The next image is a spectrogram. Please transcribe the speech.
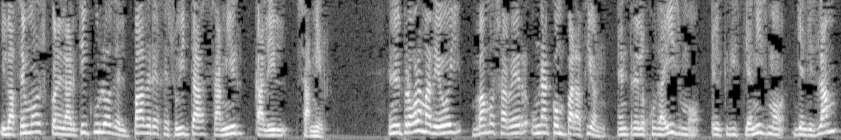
y lo hacemos con el artículo del padre jesuita Samir Khalil Samir. En el programa de hoy vamos a ver una comparación entre el judaísmo, el cristianismo y el islam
